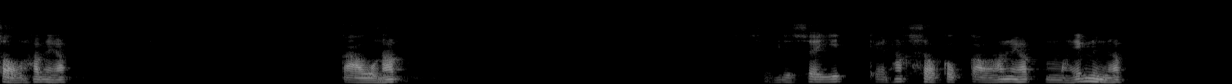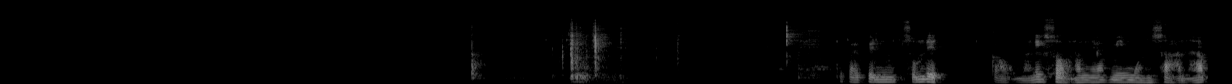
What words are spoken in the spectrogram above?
สองนะครับนะครับ เก่านะครับ สมเด็จแซยิดแขนหักศอกเก่าๆนะครับนะครับหมายเลขหนึ่งครับ ไปเป็นสมเด็จเก่าหมายเลขสองนะครับเนี่ยมีมวลสารนะครับ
